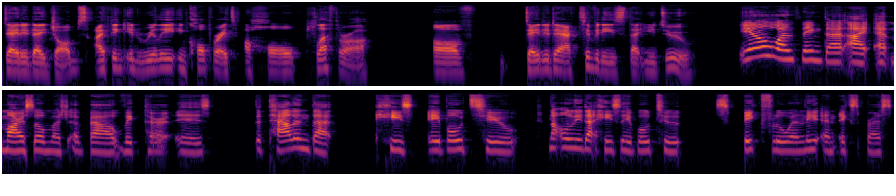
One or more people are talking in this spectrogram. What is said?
day to day jobs. I think it really incorporates a whole plethora of day to day activities that you do. You know, one thing that I admire so much about Victor is the talent that he's able to, not only that he's able to speak fluently and express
